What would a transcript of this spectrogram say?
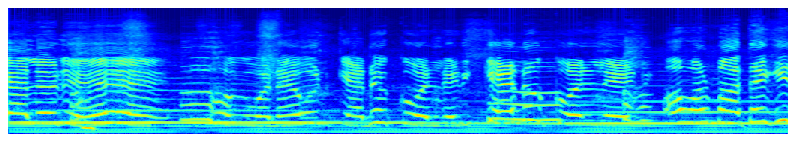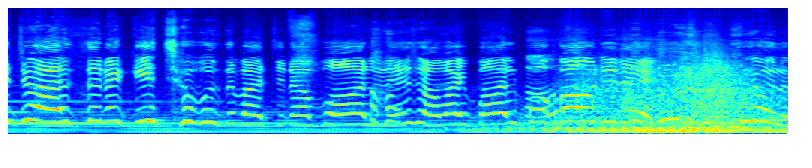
গেল রে। ভগবান, এমন কেন করলেন কেন করলেন? আমার মাথায় কিছু আসছে না, কিচ্ছু বুঝতে পারছি না। বল রে, সবাই বল গৌরী রে। কি হলো?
